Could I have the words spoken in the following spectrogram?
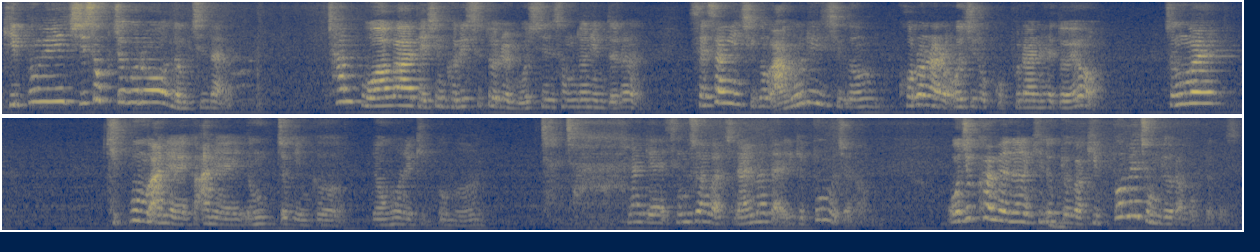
기쁨이 지속적으로 넘친다는 거예요. 참 보화가 되신 그리스도를 모신 성도님들은 세상이 지금 아무리 지금 코로나로 어지럽고 불안해도요 정말 기쁨 안에 그 안에 영적인 그 영혼의 기쁨은 찬찬하게 생수와 같이 날마다 이렇게 뿜어져 나옵니다. 오죽하면은 기독교가 기쁨의 종교라고 그러거든요.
